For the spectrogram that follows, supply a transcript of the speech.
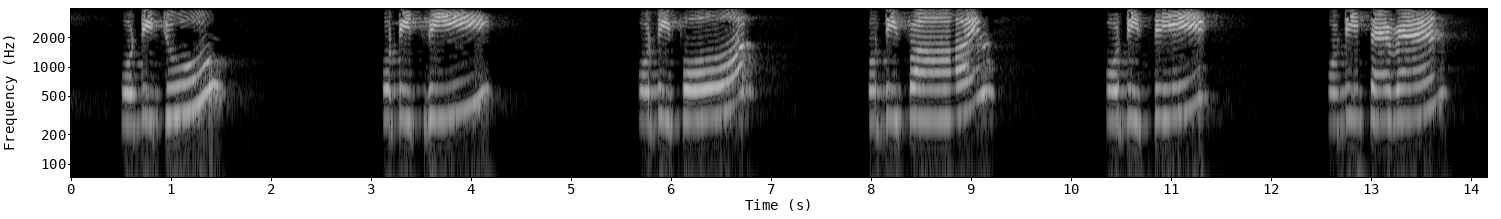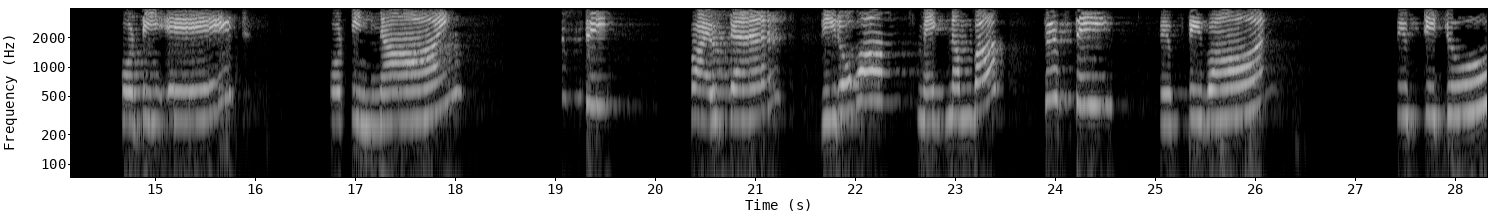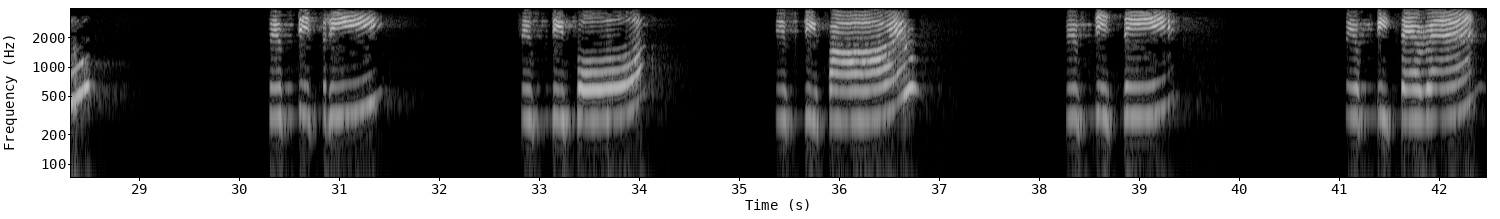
Forty-two, forty-three. 44, 45, 46, 47, 48, 49, 50. 5 tens, 0 ones, make number 50, 51, 52, 53, 54, 55, 56, 57,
